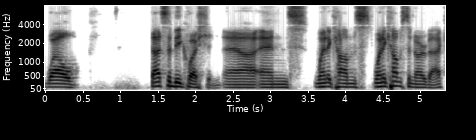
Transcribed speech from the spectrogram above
Well, that's the big question. Uh, and when it comes when it comes to Novak,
